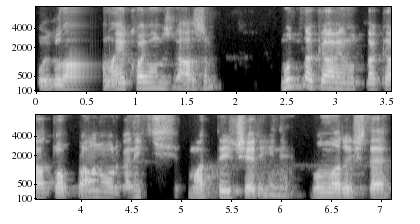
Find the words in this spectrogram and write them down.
uygulamaya koymamız lazım. Mutlaka ve mutlaka toprağın organik madde içeriğini, bunları işte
